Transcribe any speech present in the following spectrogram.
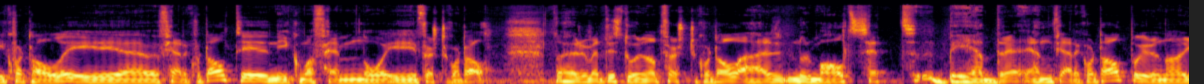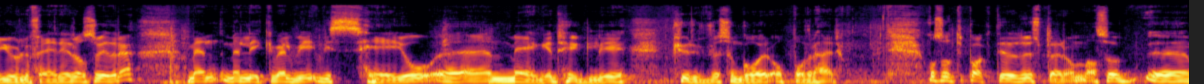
i kvartalet i fjerde kvartal til 9,5 nå i første kvartal. Nå hører vi med til historien at første kvartal er normalt sett bedre enn fjerde kvartal pga. juleferier og osv. Men, men likevel, vi, vi ser jo eh, en meget hyggelig kurve som går oppover her. Og så tilbake til det du spør om. Altså, eh,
